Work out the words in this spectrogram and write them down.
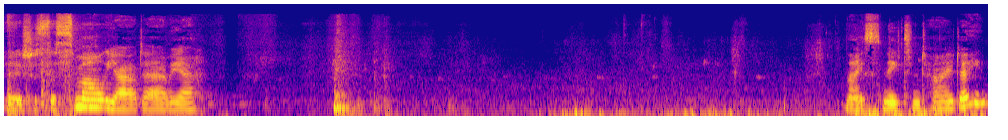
And it's just a small yard area. Nice, neat and tidy.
